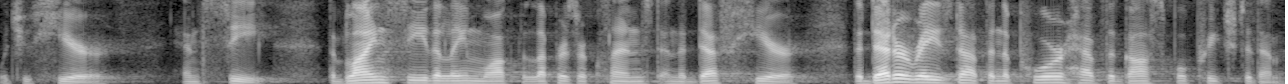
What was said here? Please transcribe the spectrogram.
which you hear and see. The blind see, the lame walk, the lepers are cleansed, and the deaf hear. The dead are raised up, and the poor have the gospel preached to them.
